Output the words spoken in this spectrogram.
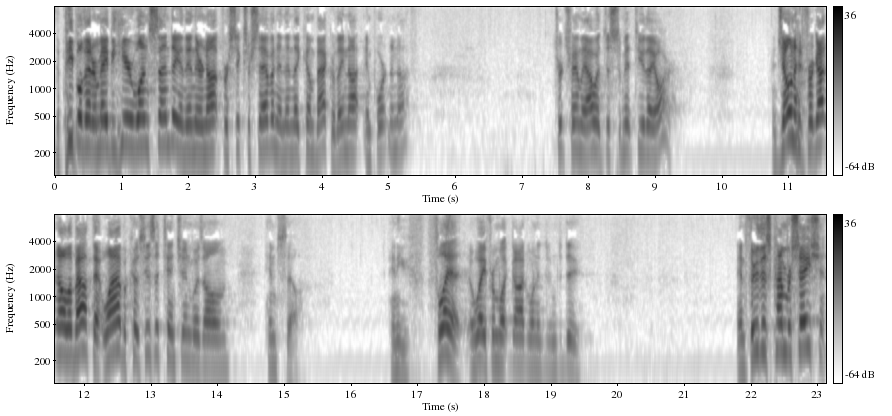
The people that are maybe here one Sunday and then they're not for six or seven and then they come back, are they not important enough? Church family, I would just submit to you they are. And Jonah had forgotten all about that. Why? Because his attention was on himself. And he fled away from what God wanted him to do. And through this conversation,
